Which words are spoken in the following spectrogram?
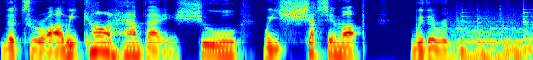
the Torah. We can't have that in shul. We shut him up with a.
